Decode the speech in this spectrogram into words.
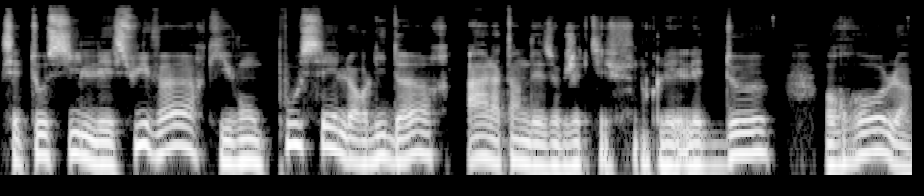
c'est aussi les suiveurs qui vont pousser leur leader à l'atteinte des objectifs. Donc les, deux rôles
